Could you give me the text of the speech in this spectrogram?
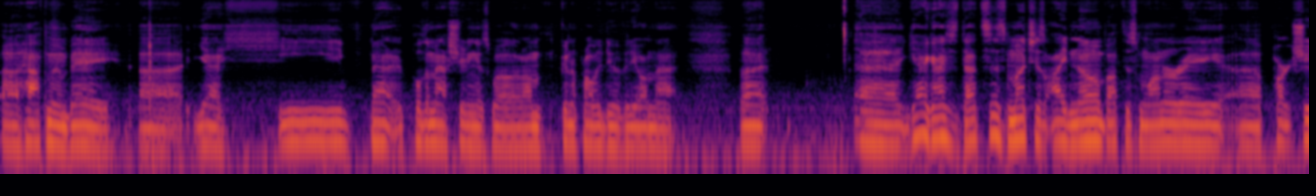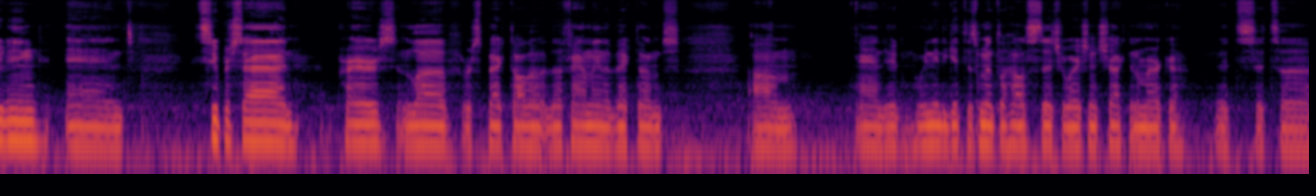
uh, Half Moon Bay. Uh, yeah, he pulled a mass shooting as well, and I'm gonna probably do a video on that. But uh, yeah, guys, that's as much as I know about this Monterey uh, park shooting, and super sad. Prayers and love, respect all the, the family and the victims. Um, and dude, we need to get this mental health situation checked in America. It's it's uh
